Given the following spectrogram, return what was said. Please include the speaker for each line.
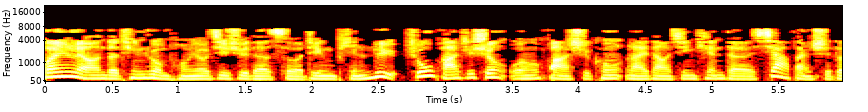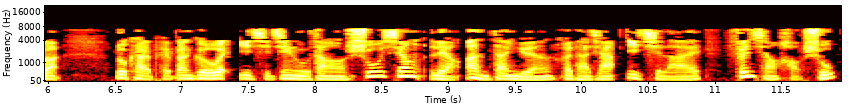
Speaker 1: 欢迎两岸的听众朋友继续的锁定频率，中华之声文化时空来到今天的下半时段，陆凯陪伴各位一起进入到书香两岸单元，和大家一起来分享好书。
